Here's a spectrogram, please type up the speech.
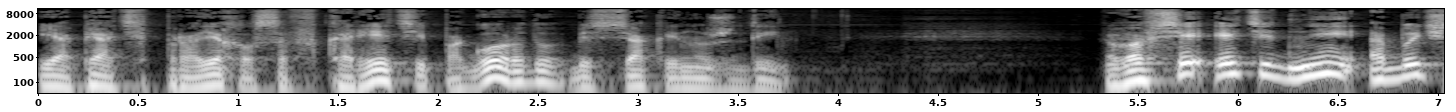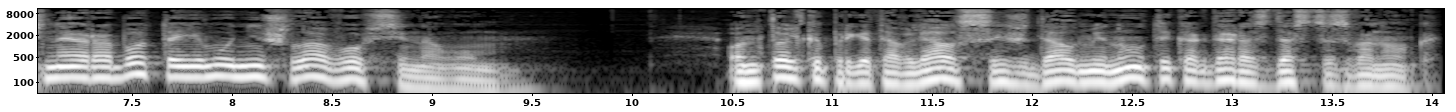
и опять проехался в карете по городу без всякой нужды. Во все эти дни обычная работа ему не шла вовсе на ум. Он только приготовлялся и ждал минуты, когда раздастся звонок.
